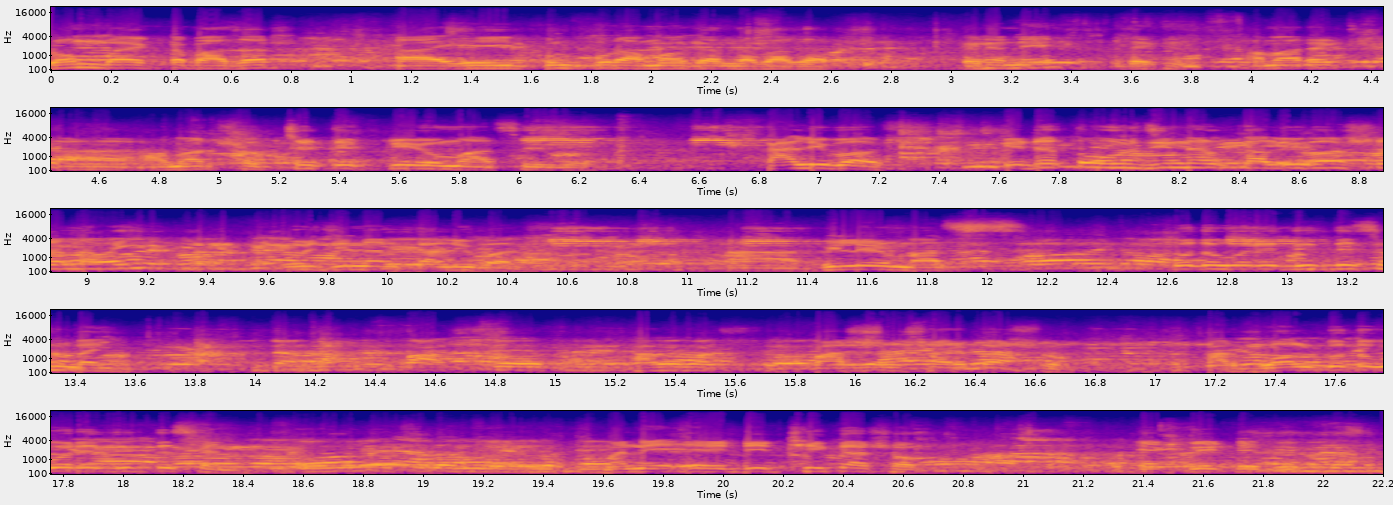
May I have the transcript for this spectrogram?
লম্বা একটা বাজার এই ফুলপুর আমাকান্দা বাজার। এখানে দেখেন, আমার এক আমার সবচেয়ে প্রিয় মাছ এই যে কালীবাস। এটা তো অরিজিনাল কালীবাসটা না ভাই? অরিজিনাল কালীবাস। বিলের মাছ। কত করে দিতেছেন ভাই? পাঁচশো, সাড়ে পাঁচশো। আর বল কত করে দিতেছেন? মানে এডি ঠিক সব। এক রেটে দিতেছেন।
